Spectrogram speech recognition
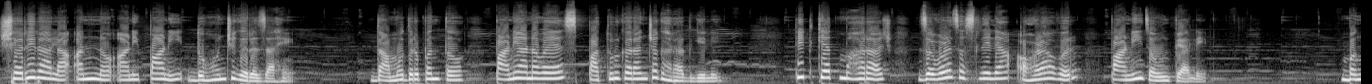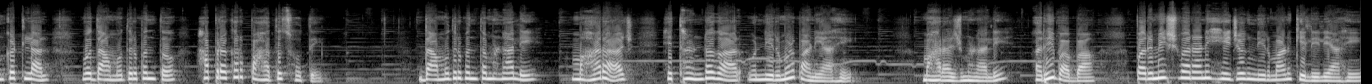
शरीराला अन्न आणि पाणी दोहोंची गरज आहे. दामोदरपंत पाणी आणावयास पातुरकरांच्या घरात गेले. तितक्यात महाराज जवळच असलेल्या अहळावर पाणी जाऊन प्याले. बंकटलाल व दामोदरपंत हा प्रकार पाहतच होते. दामोदरपंत म्हणाले महाराज हे थंडगार व निर्मळ पाणी आहे. महाराज म्हणाले अरे बाबा परमेश्वराने हे जग निर्माण केलेले आहे.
